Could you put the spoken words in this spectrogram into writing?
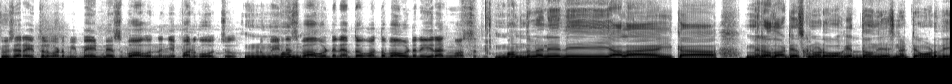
చూసే రైతులు కూడా మీ మెయింటెనెన్స్ బాగుందని చెప్పి అనుకోవచ్చు. మెయింటెనెన్స్ బాగుంటే ఎంతో కొంత బాగుంటేనే ఈ రకంగా వస్తుంది. మందులు అనేది అలా ఇక మిరదోట వేసుకున్నాడు ఒక యుద్ధం చేసినట్టే ఉండదు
